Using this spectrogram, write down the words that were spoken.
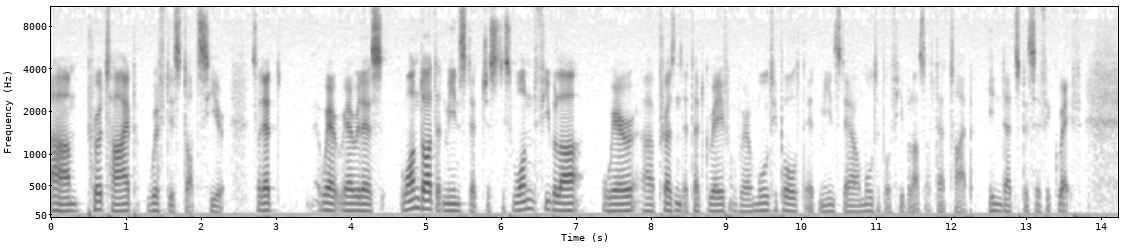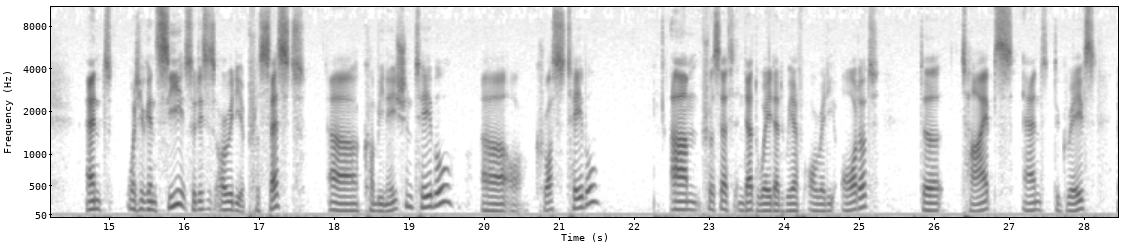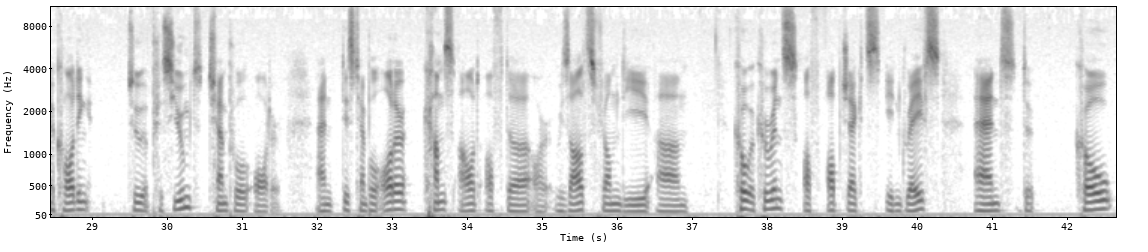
um, per type with these dots here. So that where, where there's one dot, that means that just this one fibula were uh, present at that grave, and where multiple, that means there are multiple fibulas of that type in that specific grave. And what you can see, so this is already a processed uh, combination table uh, or cross table, um, processed in that way that we have already ordered the types and the graves according to a presumed temporal order. And this temporal order comes out of the, or results from the um, co-occurrence of objects in graves and the co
